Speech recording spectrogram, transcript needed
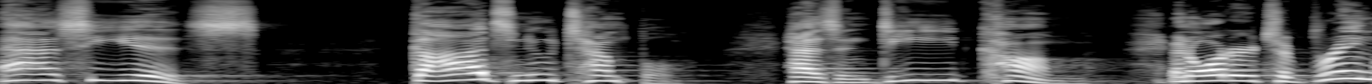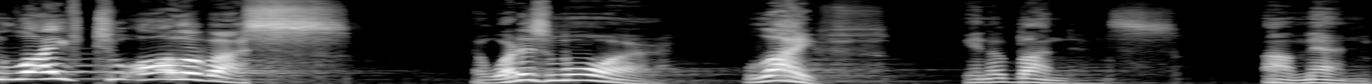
as he is. God's new temple has indeed come in order to bring life to all of us. And what is more, life in abundance. Amen.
